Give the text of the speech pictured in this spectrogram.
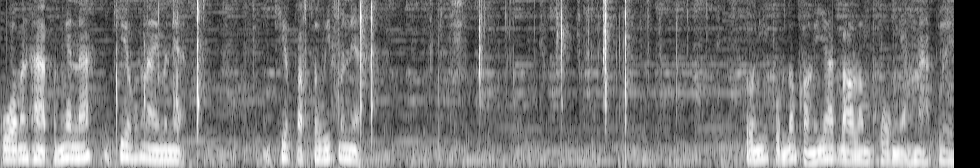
กลัวมันหักเหมือนกันนะเคี่ยวข้างในมันเนี่ยเคี่ยวปรับสวิตช์มันเนี่ย ตัวนี้ผมต้องขออนุญาตเบาลำโพงอย่างหนักเลย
